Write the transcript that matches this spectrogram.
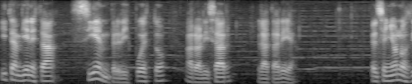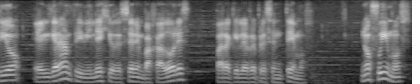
Y también está siempre dispuesto a realizar la tarea el Señor nos dio el gran privilegio de ser embajadores para que le representemos. No fuimos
